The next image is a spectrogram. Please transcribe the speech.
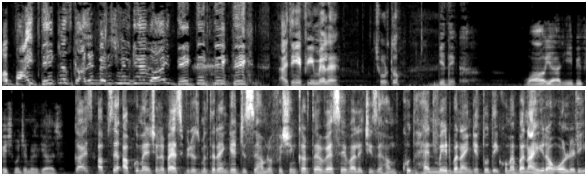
अब भाई देख ना स्कारलेट मैरिज मिल गया भाई। देख देख देख देख। आई थिंक ये फीमेल है। छोड़ तो। ये देख। वाह यार, ये भी फ़िश मुझे मिल गया आज। गाइस अब से आपको मेरे चैनल पर ऐसे वीडियोस मिलते रहेंगे जिससे हम लोग फिशिंग करते हैं, वैसे वाली चीज़ें हम खुद हैंडमेड बनाएँगे। तो देखो, मैं बना ही रहा हूँ ऑलरेडी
